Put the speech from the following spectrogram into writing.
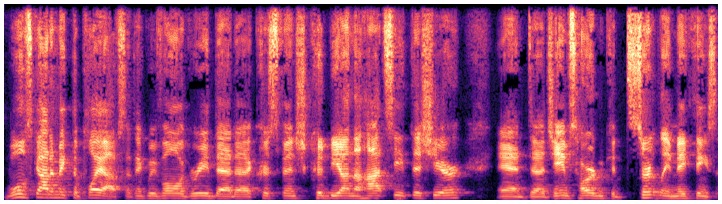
Wolves got to make the playoffs. I think we've all agreed that uh, Chris Finch could be on the hot seat this year, and uh, James Harden could certainly make things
